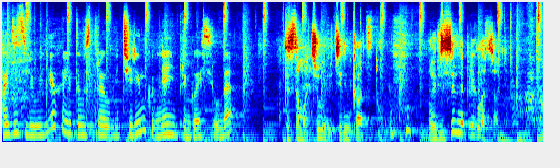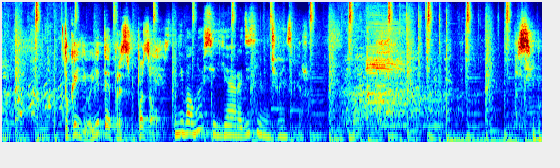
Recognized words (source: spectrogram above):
родители уехали, ты устроил вечеринку, меня не пригласил, да? Ти сама чула вечеринка отстой. Ну і вирішив не приглашати. Тільки Єва, я тебе прошу, пожалуйста. Не волнуйся, я родителям ничего не скажу. Спасибо.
